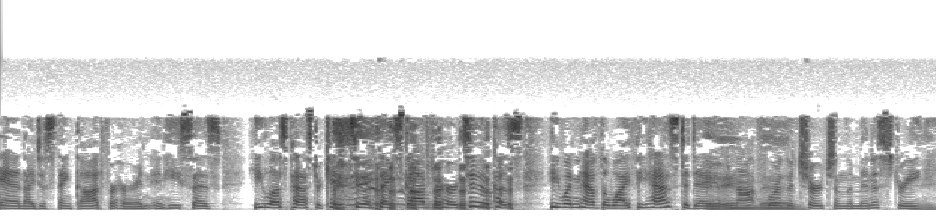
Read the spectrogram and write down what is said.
And I just thank God for her. And, and he says he loves Pastor Kay too and thanks God for her too because he wouldn't have the wife he has today if not for the church and the ministry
